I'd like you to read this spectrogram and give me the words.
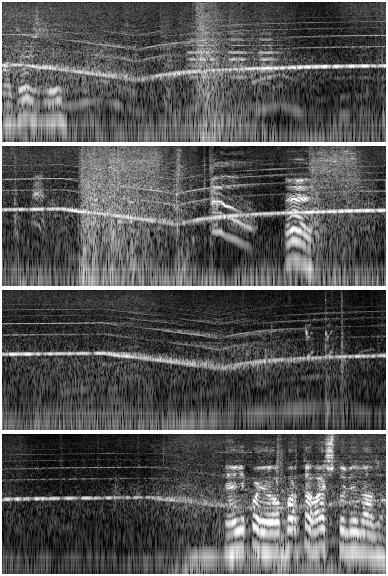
Подожди. Эй! Я не понял, абортовать что ли надо?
